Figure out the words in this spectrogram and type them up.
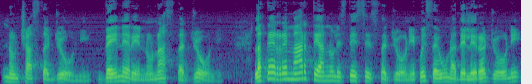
non ha stagioni, Venere non ha stagioni. La Terra e Marte hanno le stesse stagioni e questa è una delle ragioni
